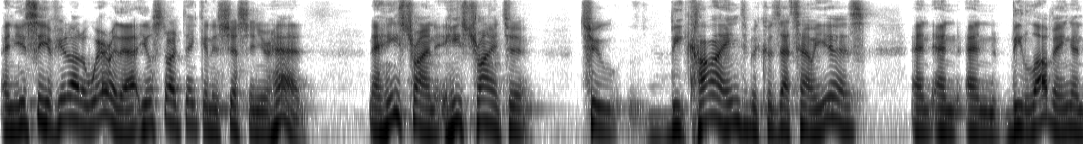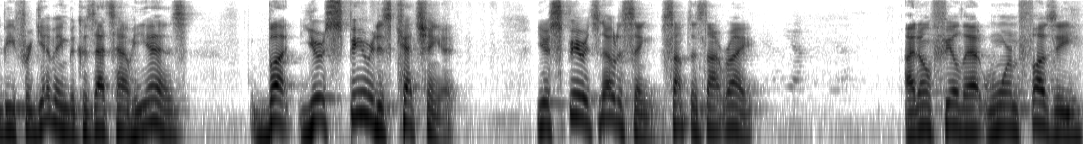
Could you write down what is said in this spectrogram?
And you see, if you're not aware of that, you'll start thinking it's just in your head. Now he's trying, he's trying to, to be kind because that's how he is, and, and, and be loving and be forgiving because that's how he is. But your spirit is catching it. Your spirit's noticing something's not right. I don't feel that warm, fuzzy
